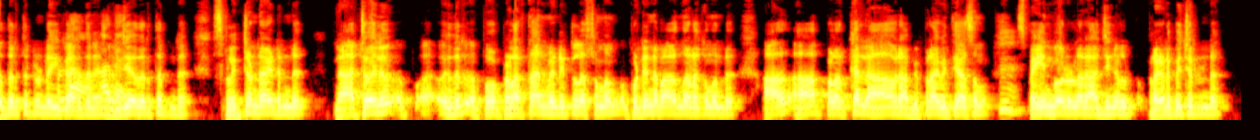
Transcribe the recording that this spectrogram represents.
എതിർത്തിട്ടുണ്ട് ഈ കാര്യത്തിന്. ബെൽജിയം എതിർത്തിട്ടുണ്ട് സ്പ്ലിറ്റ് ഉണ്ടായിട്ടുണ്ട്. നാറ്റോയിൽ എതിർ പിളർത്താൻ വേണ്ടിയിട്ടുള്ള ശ്രമം പുട്ടിന്റെ ഭാഗത്ത് നടക്കുന്നുണ്ട്. ആ ആ പിളർക്കൽ ആ ഒരു അഭിപ്രായ വ്യത്യാസം സ്പെയിൻ പോലുള്ള രാജ്യങ്ങൾ പ്രകടിപ്പിച്ചിട്ടുണ്ട്.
